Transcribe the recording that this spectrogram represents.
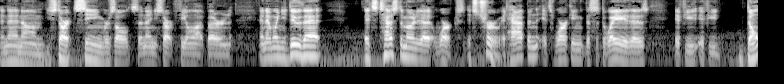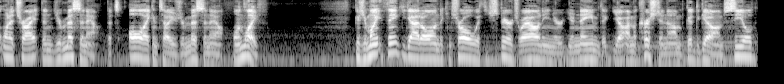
and then um, you start seeing results and then you start feeling a lot better. And, and then when you do that, it's testimony that it works. It's true. It happened. It's working. This is the way it is. If you if you don't want to try it, then you're missing out. That's all I can tell you is you're missing out on life. Because you might think you got all under control with your spirituality and your, your name that you I'm a Christian, I'm good to go, I'm sealed.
